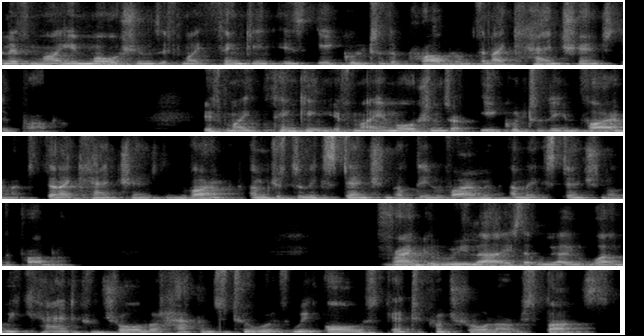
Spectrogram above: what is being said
And if my emotions, if my thinking is equal to the problem, then I can't change the problem. If my thinking, if my emotions are equal to the environment, then I can't change the environment. I'm just an extension of the environment, I'm an extension of the problem. Frankl realized that we, while we can't control what happens to us, we always get to control our response.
